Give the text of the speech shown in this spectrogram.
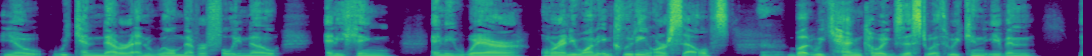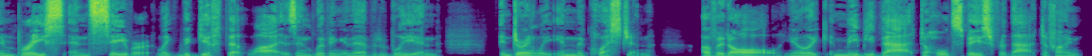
you know, we can never and will never fully know anything, anywhere, or anyone, including ourselves, Uh-huh. but we can coexist with, we can even embrace and savor like the gift that lies in living inevitably and enduringly in the question of it all. You know, like maybe that to hold space for that, to find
